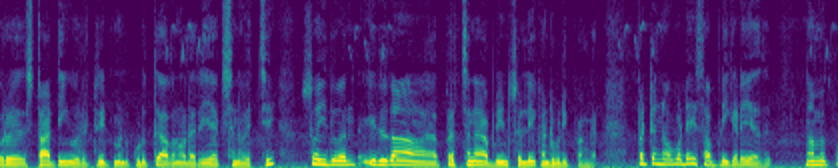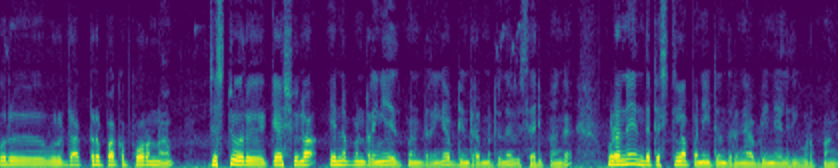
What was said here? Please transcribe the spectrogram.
ஒரு ஸ்டார்டிங் ஒரு ட்ரீட்மெண்ட் கொடுத்து அதனோட ரியாக்ஷனை வச்சு ஸோ இது வந்து இதுதான் பிரச்சனை அப்படின்னு சொல்லி கண்டுபிடிப்பாங்க. பட் நவ டேஸ் அப்படி கிடையாது. நம்ம இப்போ ஒரு ஒரு டாக்டரை பார்க்க போகிறோன்னா ஜஸ்ட் ஒரு கேஷுவலாக என்ன பண்ணுறீங்க எது பண்ணுறீங்க அப்படின்ற மட்டும்தான் விசாரிப்பாங்க. உடனே இந்த டெஸ்ட்டெல்லாம் பண்ணிட்டு வந்துடுங்க அப்படின்னு எழுதி கொடுப்பாங்க.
